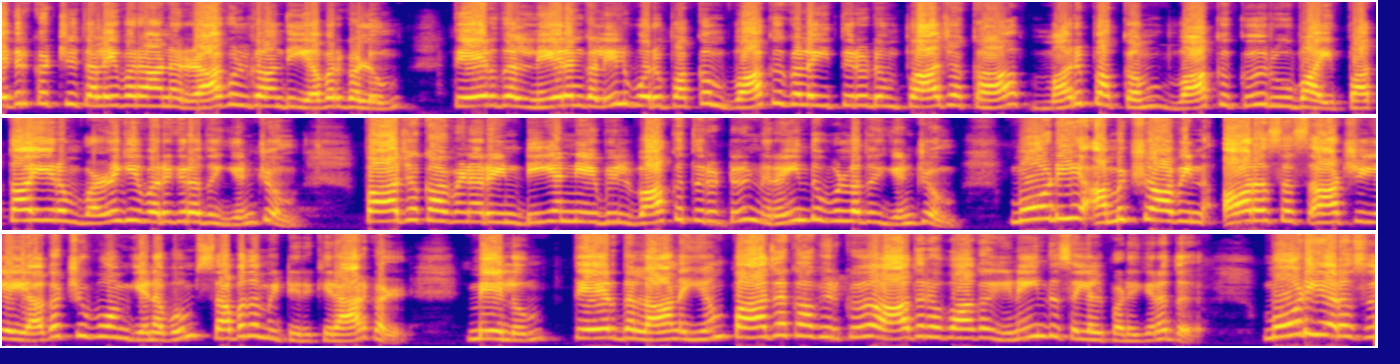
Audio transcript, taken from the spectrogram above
எதிர்க்கட்சி தலைவரான ராகுல் காந்தி அவர்களும் தேர்தல் நேரங்களில் ஒரு பக்கம் வாக்குகளை திருடும் பாஜக மறுபக்கம் வாக்குக்கு ரூபாய் பத்தாயிரம் வழங்கி வருகிறது என்றும் பாஜகவினரின் டிஎன்ஏவில் வாக்கு திருட்டு நிறைந்து உள்ளது என்றும் மோடி அமித்ஷாவின் ஆர்எஸ்எஸ் ஆட்சியை அகற்றுவோம் எனவும் சபதமிட்டிருக்கிறார்கள். மேலும் தேர்தல் ஆணையம் பாஜகவிற்கு ஆதரவாக இணைந்து செயல்படுகிறது. மோடி அரசு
